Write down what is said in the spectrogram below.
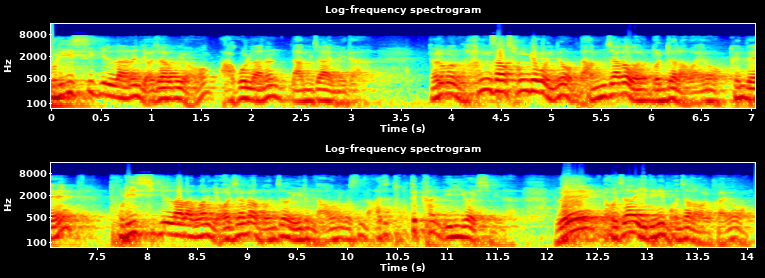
브리스길라는 여자고요. 아골라는 남자입니다. 여러분 항상 성경은요. 남자가 먼저 나와요. 그런데 브리스길라라고 하는 여자가 먼저 이름 나오는 것은 아주 독특한 의미가 있습니다. 왜 여자 이름이 먼저 나올까요?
